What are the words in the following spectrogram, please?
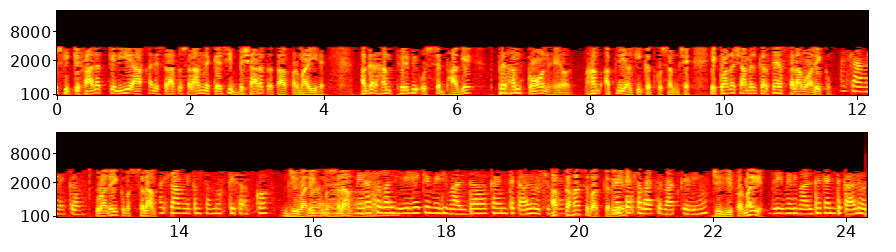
اس کی کفالت کے لیے آخر سلاط السلام نے کیسی بشارت عطا فرمائی ہے۔ اگر ہم پھر بھی اس سے بھاگے پھر ہم کون ہیں اور ہم اپنی حقیقت کو سمجھیں؟ ایک کالر شامل کرتے ہیں السلام علیکم۔ السلام علیکم۔ وعلیکم السلام۔ السلام علیکم سب مفتی صاحب کو۔ جی وعلیکم السلام۔ میرا سوال یہ ہے کہ میری والدہ کا انتقال ہو چکا آپ کہاں سے بات کر رہی میں ہیں؟ فیصلہ سے بات کر رہی ہوں؟ جی جی فرمائیے۔ جی میری والدہ کا انتقال ہو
